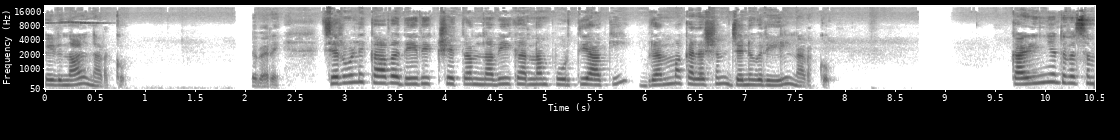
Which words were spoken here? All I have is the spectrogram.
പെരുന്നാൾ നടക്കും. വരെ ചെറുവള്ളിക്കാവ് ദേവീക്ഷേത്രം നവീകരണം പൂർത്തിയാക്കി ബ്രഹ്മകലശം ജനുവരിയിൽ നടക്കും. കഴിഞ്ഞ ദിവസം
